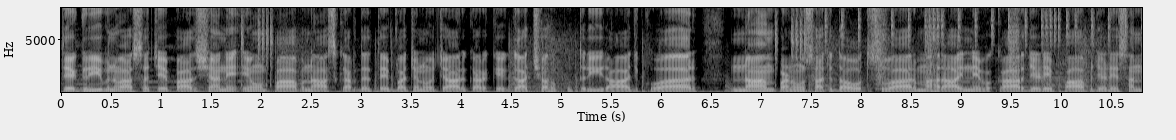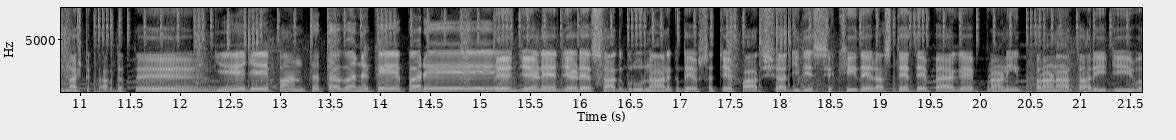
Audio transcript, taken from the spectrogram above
ਤੇ ਗਰੀਬ ਨਿਵਾਸ ਸੱਚੇ ਪਾਤਸ਼ਾਹ ਨੇ ਇਉਂ ਪਾਪ ਨਾਸ ਕਰ ਦਿੱਤੇ। ਬਚਨ ਉਚਾਰ ਕਰਕੇ ਗਾਛਹ ਪੁੱਤਰੀ ਰਾਜ ਕੁਆਰ ਨਾਮ ਭਣੋ ਸਚ ਦੌਤ ਸਵਾਰ। ਮਹਾਰਾਜ ਨੇ ਵਕਾਰ ਜਿਹੜੇ ਪਾਪ ਜਿਹੜੇ ਸਨ ਨਸ਼ਟ ਕਰ ਦਿੱਤੇ। ਜੇ ਜੇ ਪੰਥ ਤਵਨ ਕੇ ਪਰੇ। ਤੇ ਜਿਹੜੇ ਜਿਹੜੇ ਸਤਿਗੁਰੂ ਨਾਨਕ ਦੇਵ ਸੱਚੇ ਪਾਤਸ਼ਾਹ ਜੀ ਦੀ ਸਿੱਖੀ ਦੇ ਰਸਤੇ ਤੇ ਪੈ ਗਏ ਪ੍ਰਾਣੀ ਪ੍ਰਾਣਾ ਧਾਰੀ ਜੀਵ।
